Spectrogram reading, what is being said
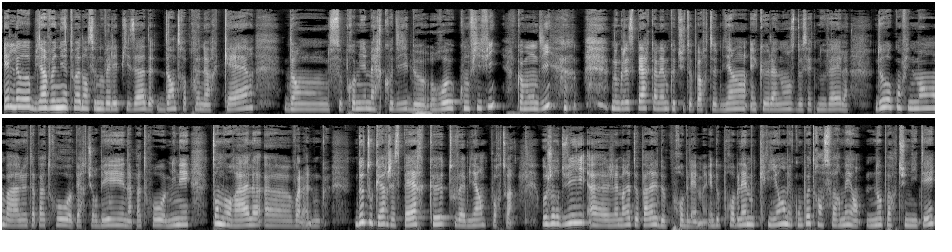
Hello, bienvenue à toi dans ce nouvel épisode d'Entrepreneur Care, dans ce premier mercredi de reconfifi, comme on dit. Donc j'espère quand même que tu te portes bien et que l'annonce de cette nouvelle de reconfinement bah, ne t'a pas trop perturbé, n'a pas trop miné ton moral. Euh, voilà, donc de tout cœur, j'espère que tout va bien pour toi. Aujourd'hui, euh, j'aimerais te parler de problèmes et de problèmes clients, mais qu'on peut transformer en opportunités.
